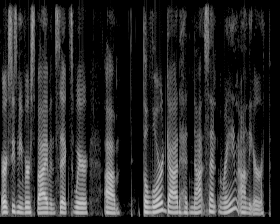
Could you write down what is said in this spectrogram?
or excuse me, verse five and six, where um, the Lord God had not sent rain on the earth,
